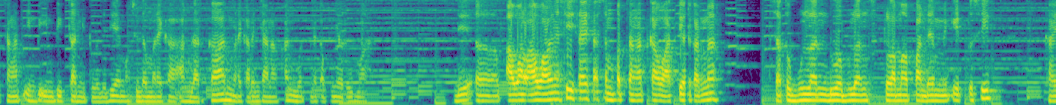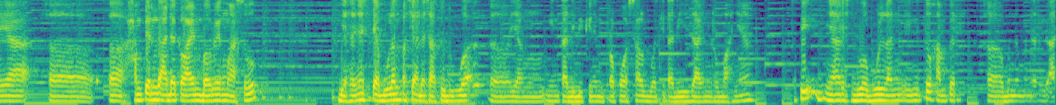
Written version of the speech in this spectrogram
sangat impi-impikan gitu loh. Jadi emang sudah mereka anggarkan, mereka rencanakan buat mereka punya rumah. Jadi uh, awal-awalnya sih saya sempat sangat khawatir karena satu bulan dua bulan setelah pandemik itu sih kayak uh, uh, hampir nggak ada klien baru yang masuk. Biasanya setiap bulan pasti ada satu dua uh, yang minta dibikinin proposal buat kita desain rumahnya. Tapi nyaris dua bulan ini tuh hampir uh, benar-benar nggak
